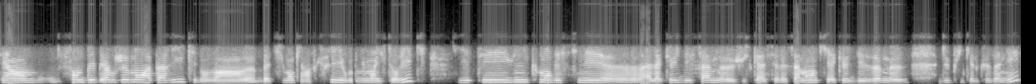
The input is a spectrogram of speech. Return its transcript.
c'est un centre d'hébergement à Paris qui est dans un bâtiment qui est inscrit au monument historique, qui était uniquement destiné euh, à l'accueil des femmes jusqu'à assez récemment qui accueille des hommes euh, depuis quelques années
